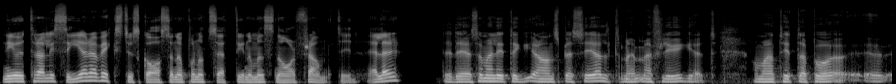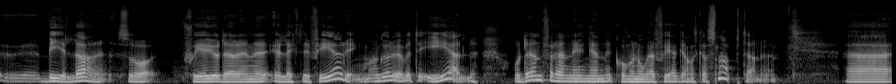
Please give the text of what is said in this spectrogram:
neutralisera växthusgaserna på något sätt inom en snar framtid, eller? Det är det som är lite grann speciellt med, med flyget. Om man tittar på eh, bilar så sker ju där en elektrifiering. Man går över till el och den förändringen kommer nog att ske ganska snabbt här nu. Eh,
